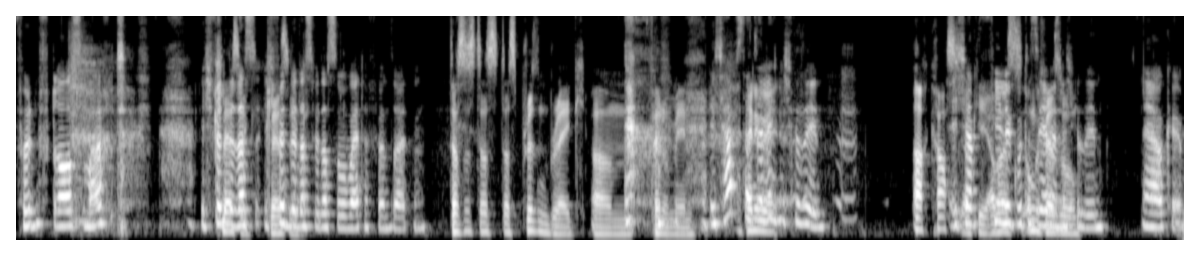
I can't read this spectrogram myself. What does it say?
fünf draus macht. Ich finde, Classic, dass, ich Classic. finde, dass wir das so weiterführen sollten. Das ist das, das Prison Break-Phänomen. Ich habe es tatsächlich Anyway. nicht gesehen. Ach krass, Ich habe okay, aber viele gute Serien so. nicht gesehen. Ja, okay.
